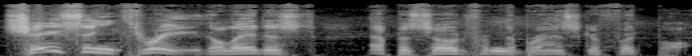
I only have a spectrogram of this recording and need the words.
Chasing Three, the latest episode from Nebraska football.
